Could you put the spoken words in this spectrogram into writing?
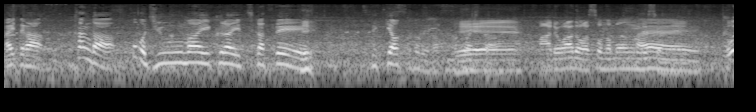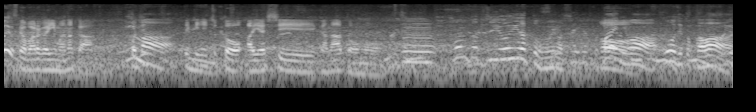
相手が缶がほぼ10枚くらい使ってデッキアウトでなってました、えー、まあルワードはそんなもんですよね、どうですかバルガ今なんか今的にちょっと怪しいかなと思う。うん、本当強いだと思います。前には、王子とかは、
